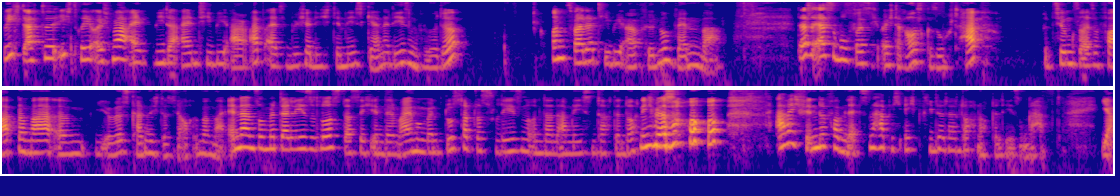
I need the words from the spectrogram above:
ich dachte, ich drehe euch mal ein, wieder ein TBR ab, also Bücher, die ich demnächst gerne lesen würde. Und zwar der TBR für November. Das erste Buch, was ich euch da rausgesucht habe, beziehungsweise vorab nochmal, ähm, wie ihr wisst, kann sich das ja auch immer mal ändern, so mit der Leselust, dass ich in dem einen Moment Lust habe, das zu lesen und dann am nächsten Tag dann doch nicht mehr so. Aber ich finde, vom letzten habe ich echt viele dann doch noch gelesen gehabt. Ja,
